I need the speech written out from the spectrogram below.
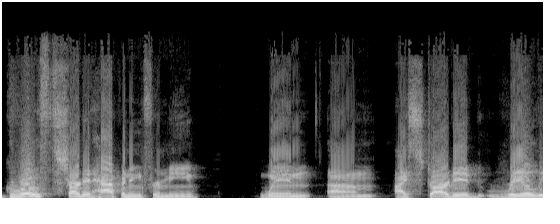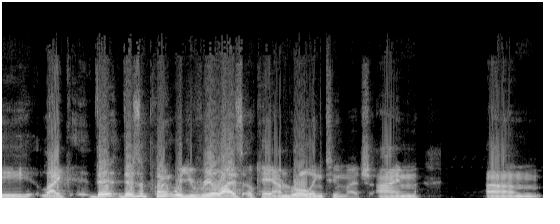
growth started happening for me when um, I started really like. There, there's a point where you realize, okay, I'm rolling too much. I'm um,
